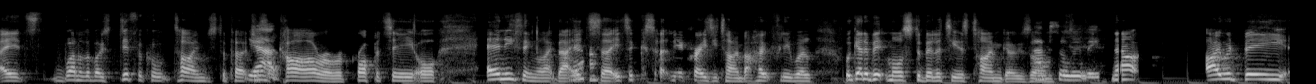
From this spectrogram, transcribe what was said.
it's one of the most difficult times to purchase yeah. a car or a property or anything like that. Yeah. It's uh, it's a, certainly a crazy time, but hopefully we'll we'll get a bit more stability as time goes on. Absolutely. Now, I would be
